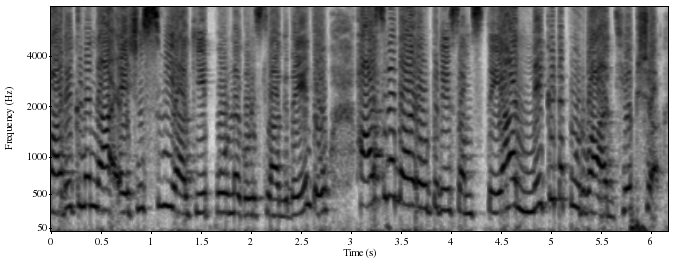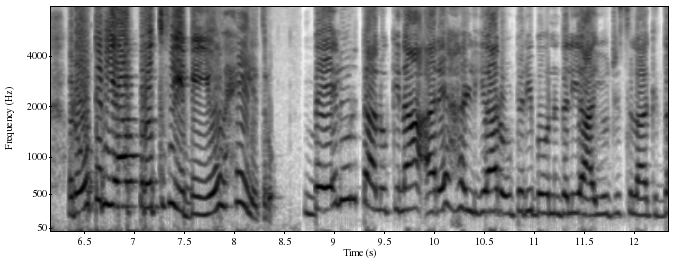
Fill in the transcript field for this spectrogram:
ಕಾರ್ಯಗಳನ್ನು ಯಶಸ್ವಿಯಾಗಿ ಪೂರ್ಣಗೊಳಿಸಲಾಗಿದೆ ಎಂದು ಹಾಸನದ ರೋಟರಿ ಸಂಸ್ಥೆಯ ನಿಕಟಪೂರ್ವ ಅಧ್ಯಕ್ಷ ರೋಟರಿಯ ಪೃಥ್ವಿ ಬಿಯು ಹೇಳಿದರು. ಬೇಲೂರು ತಾಲೂಕಿನ ಅರೆಹಳ್ಳಿಯ ರೋಟರಿ ಭವನದಲ್ಲಿ ಆಯೋಜಿಸಲಾಗಿದ್ದ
